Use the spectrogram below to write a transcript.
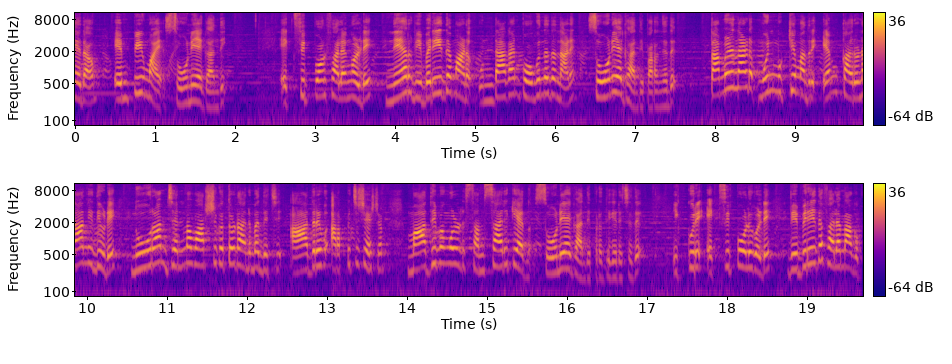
നേതാവും എം പിയുമായ സോണിയാഗാന്ധി. എക്സിറ്റ് പോൾ ഫലങ്ങളുടെ നേർ വിപരീതമാണ് ഉണ്ടാകാൻ പോകുന്നതെന്നാണ് സോണിയാഗാന്ധി പറഞ്ഞത്. തമിഴ്നാട് മുൻ മുഖ്യമന്ത്രി എം കരുണാനിധിയുടെ നൂറാം ജന്മവാർഷികത്തോടനുബന്ധിച്ച് ആദരവ് അർപ്പിച്ച ശേഷം മാധ്യമങ്ങളോട് സംസാരിക്കുകയായിരുന്നു സോണിയാഗാന്ധി പ്രതികരിച്ചത്. ഇക്കുറി എക്സിറ്റ് പോളുകളുടെ വിപരീത ഫലമാകും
